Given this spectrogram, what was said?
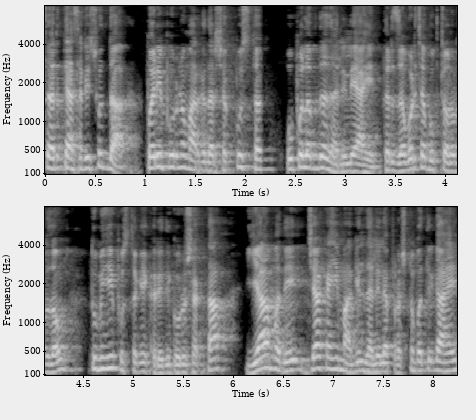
तर त्यासाठी सुद्धा परिपूर्ण मार्गदर्शक पुस्तक उपलब्ध झालेले आहे. तर जवळच्या बुक स्टॉलवर जाऊन तुम्ही ही पुस्तके खरेदी करू शकता. यामध्ये ज्या काही मागील झालेल्या प्रश्नपत्रिका आहेत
